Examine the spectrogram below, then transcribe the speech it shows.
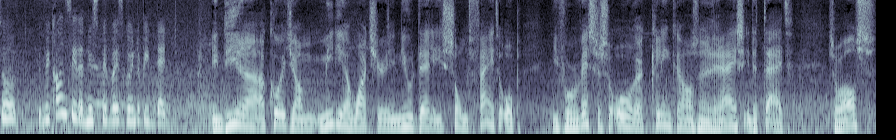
So we can't say that newspaper is going to be dead. Indira Akoyjam, media watcher in New Delhi, somt feiten op die voor westerse oren klinken als een reis in de tijd. Zoals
